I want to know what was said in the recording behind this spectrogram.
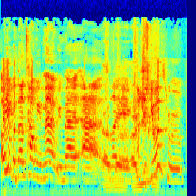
oh yeah, but that's how we met. We met at, At the, like uh, at youth the youth group.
